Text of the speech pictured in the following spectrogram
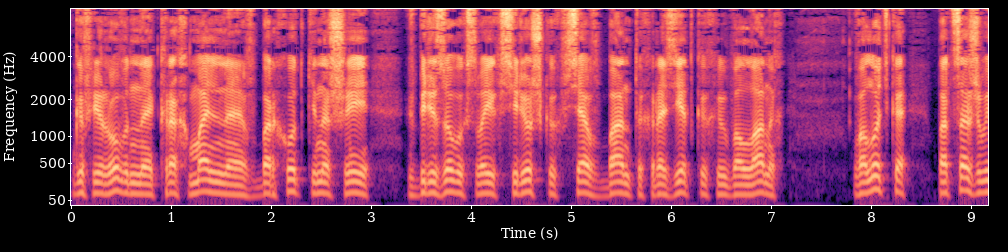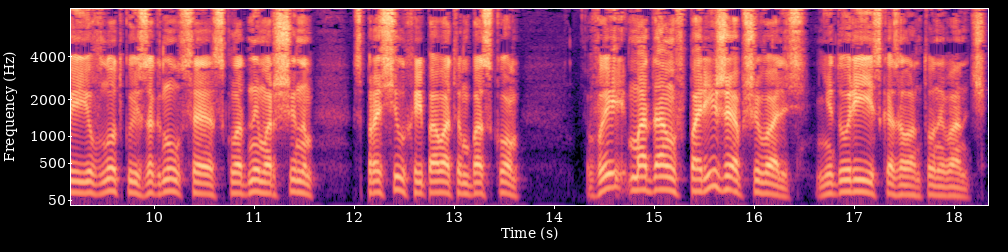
гофрированная, крахмальная, в бархотке на шее, в бирюзовых своих сережках, вся в бантах, розетках и волланах. Володька, подсаживая ее в лодку, изогнулся складным аршином, спросил хриповатым боском — «Вы, мадам, в Париже обшивались?» «Не дури», — сказал Антон Иванович.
